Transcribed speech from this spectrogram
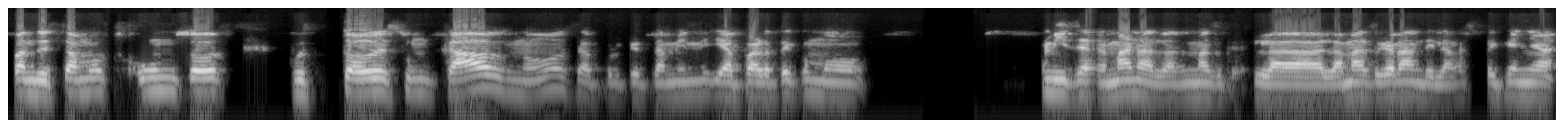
cuando estamos juntos, pues todo es un caos, ¿no? O sea, porque también, y aparte como mis hermanas, las más, la, la, más grande y la más pequeña,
